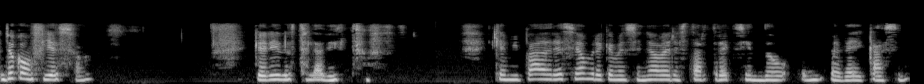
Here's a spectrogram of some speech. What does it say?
yo confieso, querido esteladicto, que mi padre, ese hombre que me enseñó a ver Star Trek siendo un bebé casi,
